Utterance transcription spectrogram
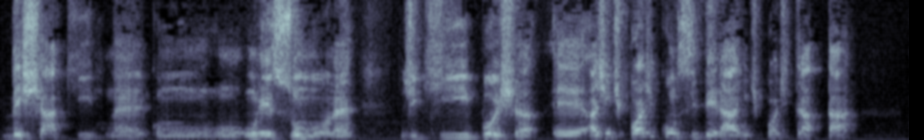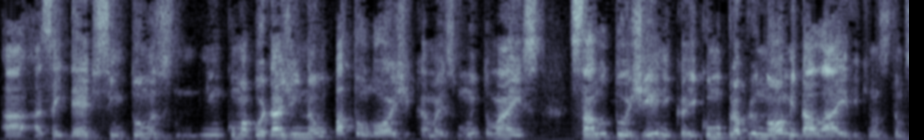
deixar aqui, né, como um, um, um resumo, né, de que, poxa, é, a gente pode considerar, a gente pode tratar a, essa ideia de sintomas com uma abordagem não patológica, mas muito mais salutogênica e como o próprio nome da live que nós estamos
